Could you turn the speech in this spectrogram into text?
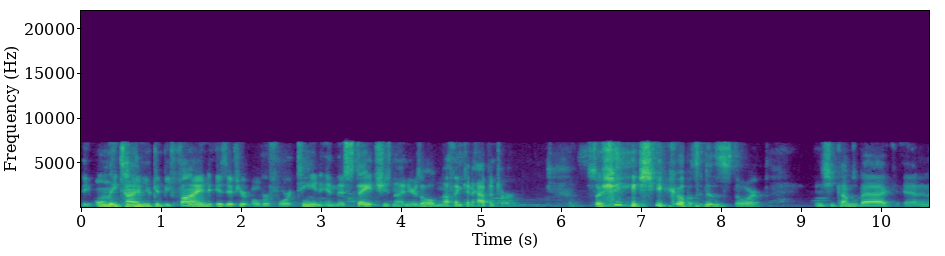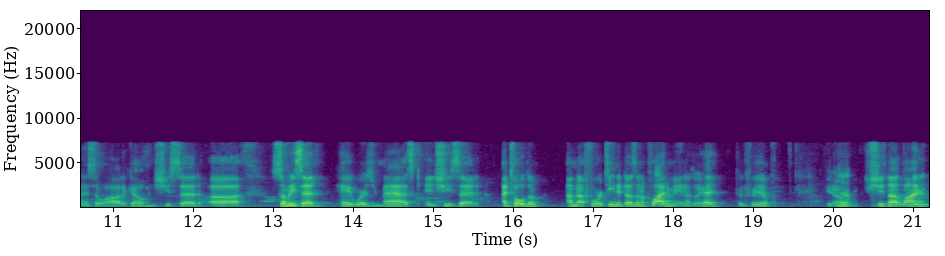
the only time you can be fined is if you're over 14 in this state. She's nine years old. Nothing can happen to her. So she, she goes into the store and she comes back and, and I said, Well, how'd it go? And she said, uh, somebody said, Hey, where's your mask? And she said, I told them I'm not 14, it doesn't apply to me. And I was like, Hey, good for you. You know, Yeah. she's not lying.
